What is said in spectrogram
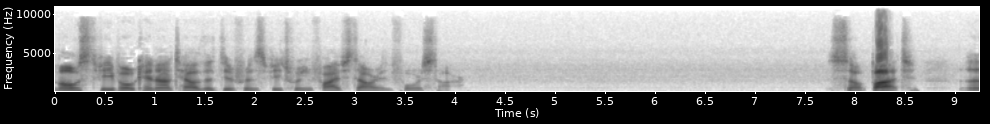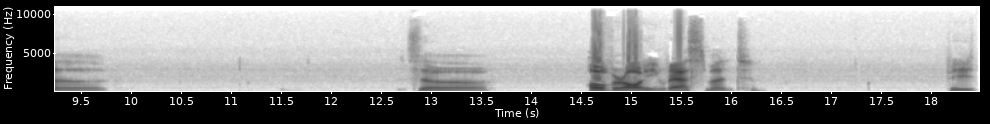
most people cannot tell the difference between five star and four star. So, but uh, the overall investment the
